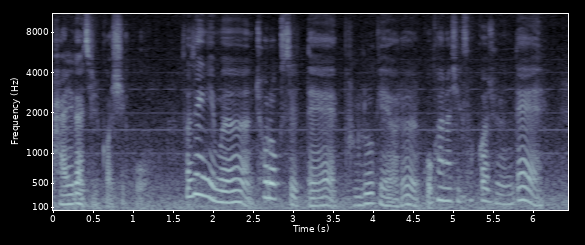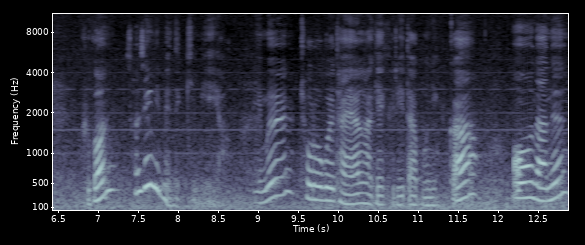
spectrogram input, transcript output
밝아질 것이고 선생님은 초록 쓸 때 블루 계열을 꼭 하나씩 섞어주는데 그건 선생님의 느낌이에요. 그림을 초록을 다양하게 그리다 보니까 어 나는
